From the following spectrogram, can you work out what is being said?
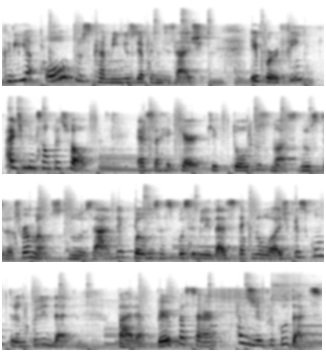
cria outros caminhos de aprendizagem. E por fim, a dimensão pessoal. Essa requer que todos nós nos transformamos, nos adequamos às possibilidades tecnológicas com tranquilidade para perpassar as dificuldades.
